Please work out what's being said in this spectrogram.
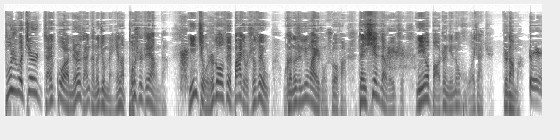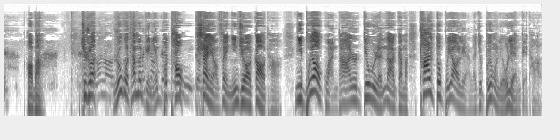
不是说今儿咱过了，明儿咱可能就没了，不是这样的。您九十多岁、八九十岁，可能是另外一种说法，但现在为止，您要保证您能活下去，知道吗？对，好吧。就说，如果他们给您不掏赡养费，您就要告他。你不要管他，是丢人呐，干嘛？他都不要脸了，就不用留脸给他了。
